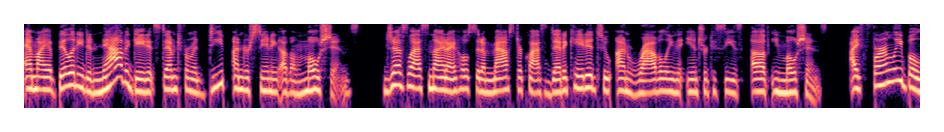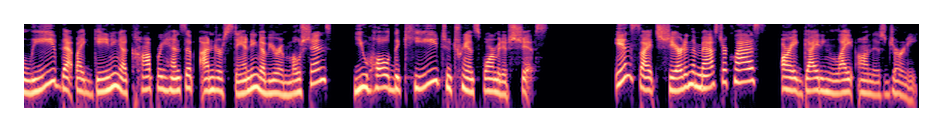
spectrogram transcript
and my ability to navigate it stemmed from a deep understanding of emotions. Just last night, I hosted a masterclass dedicated to unraveling the intricacies of emotions. I firmly believe that by gaining a comprehensive understanding of your emotions, you hold the key to transformative shifts. Insights shared in the masterclass are a guiding light on this journey.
